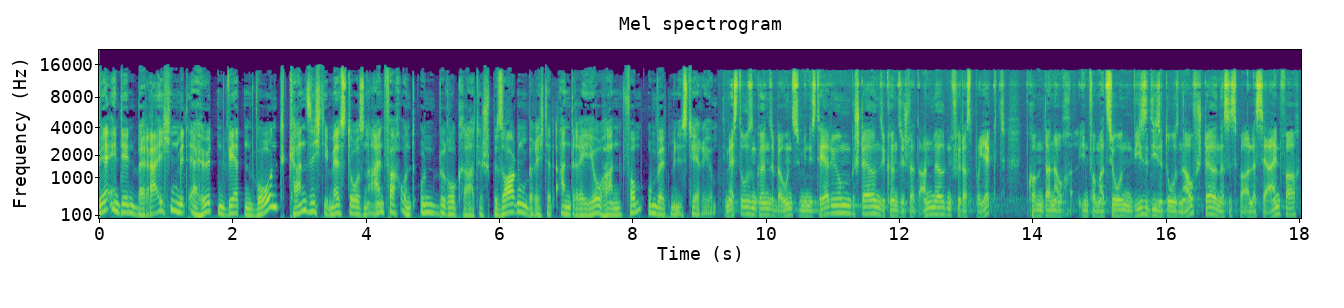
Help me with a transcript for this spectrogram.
Wer in den Bereichen mit erhöhten Werten wohnt, kann sich die Messdosen einfach und unbürokratisch besorgen, berichtet André Johann vom Umweltministerium. Die Messdosen können Sie bei uns im Ministerium bestellen. Sie können sich dort anmelden für das Projekt, bekommen dann auch Informationen, wie Sie diese Dosen aufstellen. Das ist bei alles sehr einfach,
